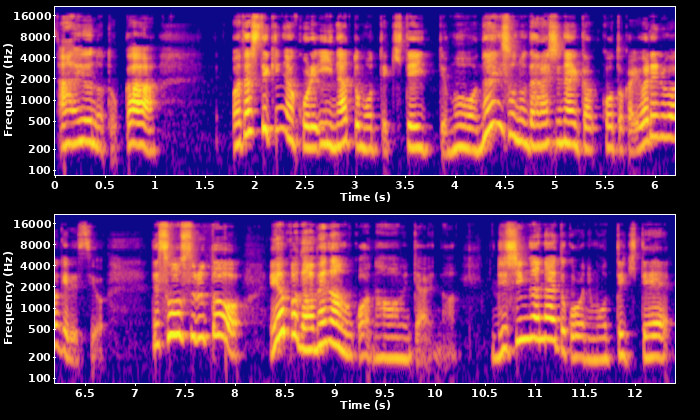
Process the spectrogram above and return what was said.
ああいうのとか私的にはこれいいなと思って着ていっても何そのだらしない格好とか言われるわけですよ。でそうするとやっぱダメなのかなみたいな自信がないところに持ってきて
